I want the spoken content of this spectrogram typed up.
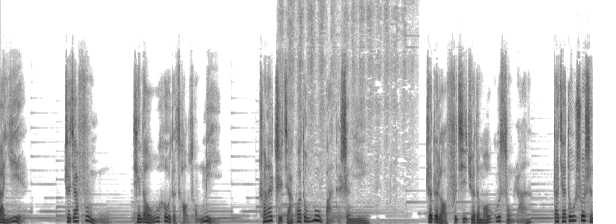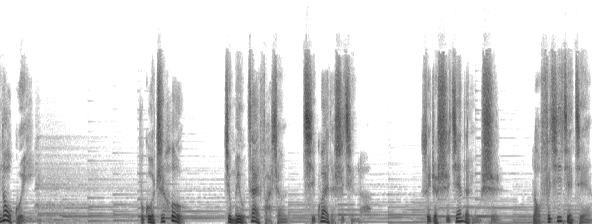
半夜，这家父母听到屋后的草丛里传来指甲刮动木板的声音。这对老夫妻觉得毛骨悚然，大家都说是闹鬼。不过之后就没有再发生奇怪的事情了。随着时间的流逝，老夫妻渐渐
